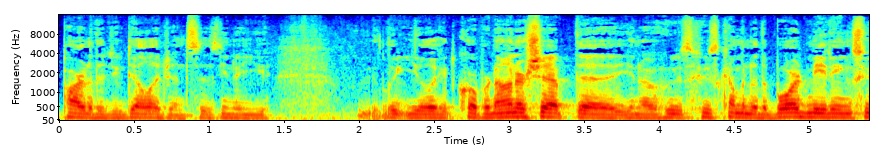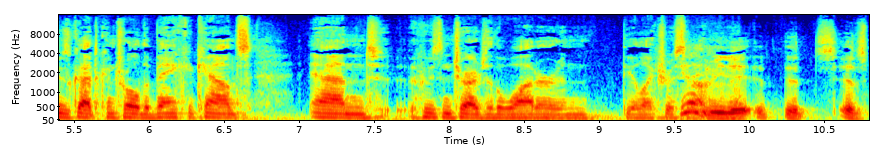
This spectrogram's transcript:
part of the due diligence. Is you know you you look at corporate ownership, the you know who's who's coming to the board meetings, who's got to control of the bank accounts, and who's in charge of the water and the electricity. Yeah, I mean it, it's it's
